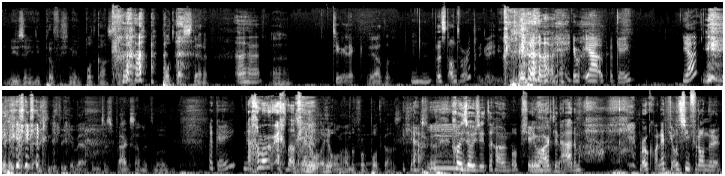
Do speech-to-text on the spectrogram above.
En nu zijn jullie professionele podcasters. podcaststerren. Uh-huh, Uh, tuurlijk. ja, toch? Mhm. Dat is het antwoord. Ik weet niet. Ja, maar- ja oké. oké. Ja? ik weet echt niet. Ik heb even niet zo spraakzaam met de moment. Oké. Nou, nou, ga maar weg Dat dan. is wel heel, heel onhandig voor een podcast. Ja. Gewoon zo zitten, gewoon Op zich. heel Ja, hard ja. inademen. Maar ook gewoon heb je ons zien veranderen.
